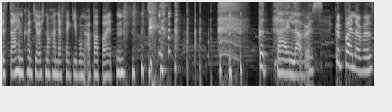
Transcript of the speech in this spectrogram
Bis dahin könnt ihr euch noch an der Vergebung abarbeiten. Goodbye, Lovers. Goodbye, Lovers.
